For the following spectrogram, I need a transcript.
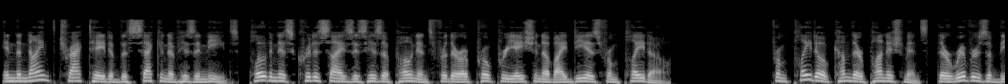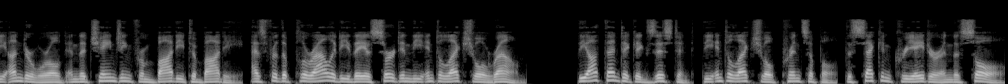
In the ninth tractate of the second of his Enneads, Plotinus criticizes his opponents for their appropriation of ideas from Plato, from Plato come their punishments, their rivers of the underworld and the changing from body to body, as for the plurality they assert in the intellectual realm the authentic existent, the intellectual principle, the second creator and the soul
